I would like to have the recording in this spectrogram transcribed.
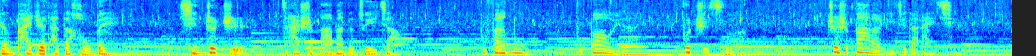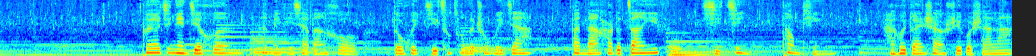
仍拍着她的后背，擎着纸擦拭妈妈的嘴角，不发怒，不抱怨。不指责，这是爸爸理解的爱情。朋友今年结婚，他每天下班后都会急匆匆地冲回家，把男孩的脏衣服洗净、烫平，还会端上水果沙拉，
